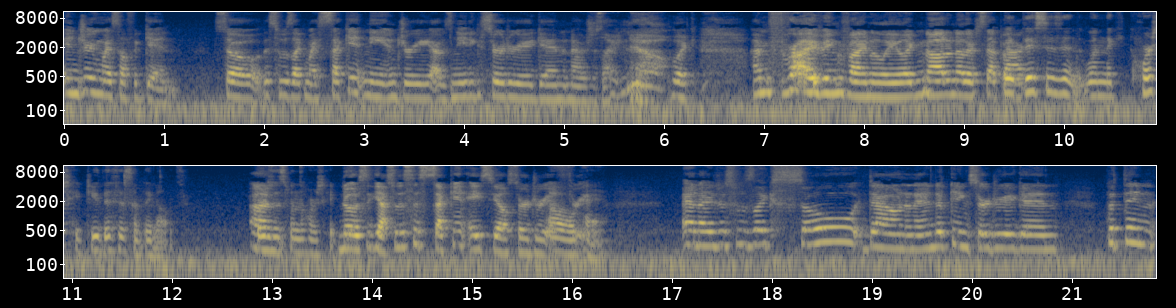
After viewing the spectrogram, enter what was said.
injuring myself again. So this was like my second knee injury. I was needing surgery again, and I was just like, no, like I'm thriving finally. Like not another setback. But this isn't when the horse kicked you. This is something else. Or is Um, this when the horse kicked no, you? this, yeah. So this is second ACL surgery at Oh, three. okay. and I just was like so down, and I ended up getting surgery again. But then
